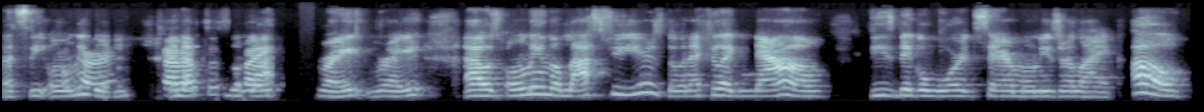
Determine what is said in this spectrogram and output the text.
That's the only okay. one. Shout out to Spike. Last, right, right. I was only in the last few years though. And I feel like now these big award ceremonies are like, oh,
